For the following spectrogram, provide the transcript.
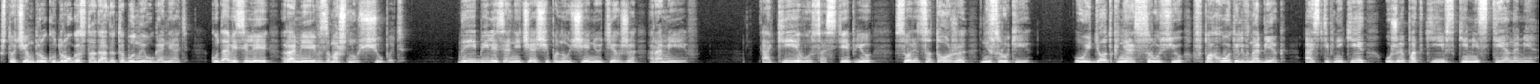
что чем друг у друга стада до табуны угонять, куда веселей ромеев за мошну щупать. Да и бились они чаще по научению тех же ромеев. А Киеву со степью ссориться тоже не с руки. Уйдет князь с Русью в поход или в набег, а степняки уже под киевскими стенами.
